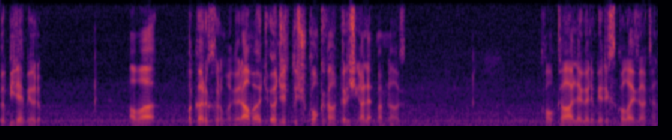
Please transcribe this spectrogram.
da bilemiyorum. Ama bakarız duruma göre ama önce- öncelikle şu konka kanka işini halletmem lazım. Konka halledelim gerisi kolay zaten.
